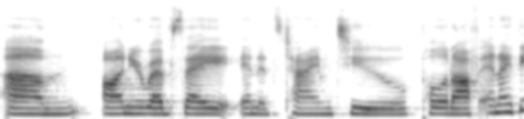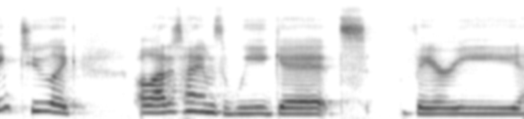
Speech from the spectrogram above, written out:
um, on your website and it's time to pull it off. And I think too, like a lot of times we get very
